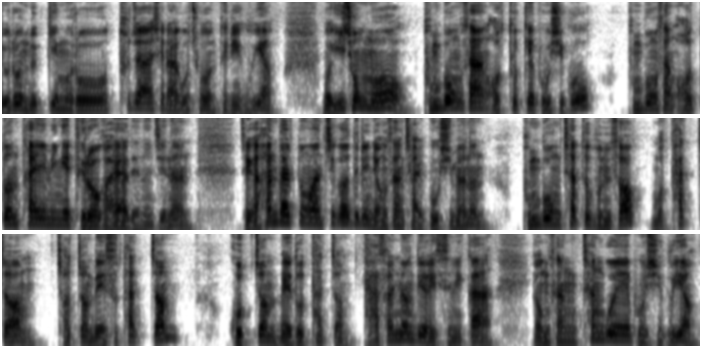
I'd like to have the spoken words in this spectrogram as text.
요런 느낌으로 투자하시라고 조언 드리고요. 뭐 이 종목 분봉상 어떻게 보시고 분봉상 어떤 타이밍에 들어가야 되는지는 제가 한 달 동안 찍어드린 영상 잘 보시면은 분봉 차트 분석, 뭐 타점, 저점 매수 타점, 고점 매도 타점 다 설명되어 있으니까 영상 참고해 보시고요.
